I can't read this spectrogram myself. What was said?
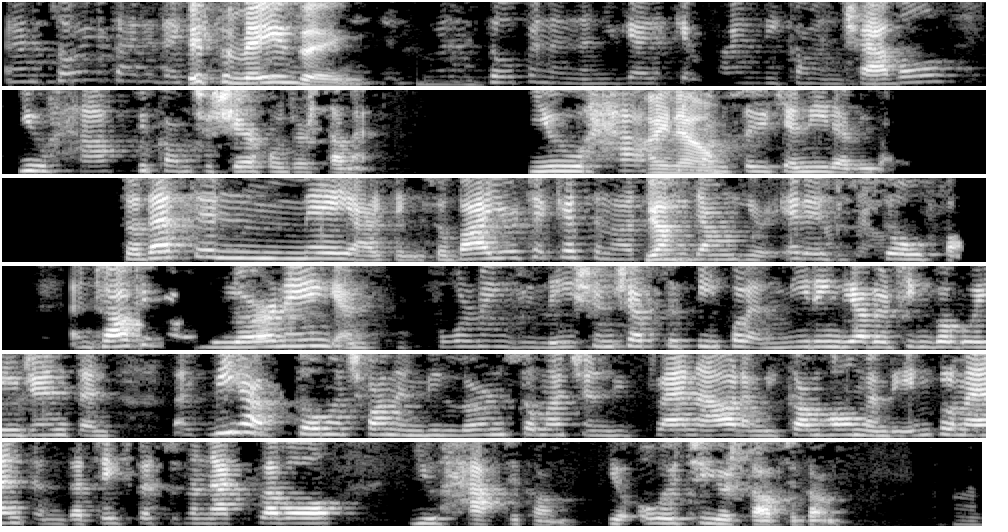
And I'm so excited that It's amazing. The US is open, and then you guys can finally come and travel. You have to come to Shareholder Summit. You have I to know. come so you can meet everybody. So that's in May, I think. So buy your tickets, and I'll see Yeah. you down here. It is so fun. And talking about learning and forming relationships with people and meeting the other Team GoGo agents. And like we have so much fun and we learn so much and we plan out and we come home and we implement and that takes us to the next level. You have to come. You owe it to yourself to come. And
